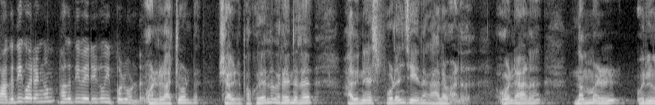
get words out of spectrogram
പകുതി കുരങ്ങും പകുതി വരികും ഇപ്പോഴും ഉണ്ട്. ഉണ്ട് അറ്റമുണ്ട് പക്ഷെ അതിന്റെ പക്വത എന്ന് പറയുന്നത് അതിനെ സ്ഫുടം ചെയ്യുന്ന കാലമാണിത്. അതുകൊണ്ടാണ് നമ്മൾ ഒരു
